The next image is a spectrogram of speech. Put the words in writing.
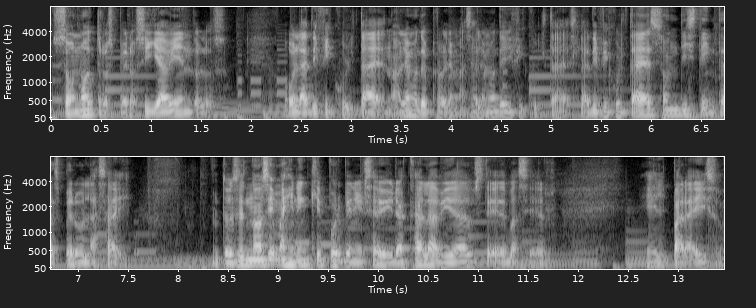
son otros, pero sigue habiéndolos. O las dificultades, no hablemos de problemas, hablemos de dificultades. Las dificultades son distintas, pero las hay. Entonces no se imaginen que por venirse a vivir acá la vida de ustedes va a ser el paraíso.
